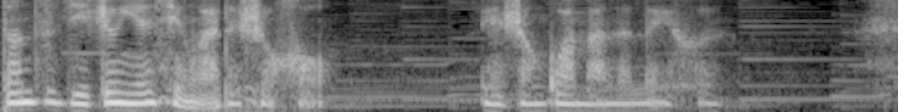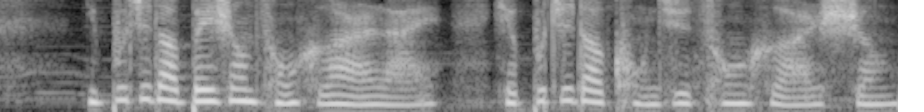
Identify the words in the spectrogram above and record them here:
当自己睁眼醒来的时候，脸上挂满了泪痕。你不知道悲伤从何而来，也不知道恐惧从何而生。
